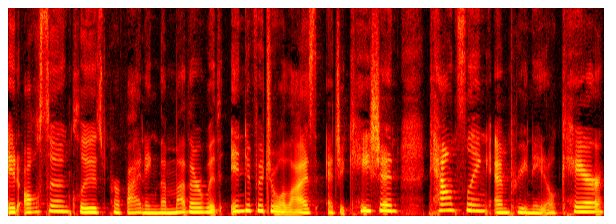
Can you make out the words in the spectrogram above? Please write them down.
It also includes providing the mother with individualized education, counseling, and prenatal care,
